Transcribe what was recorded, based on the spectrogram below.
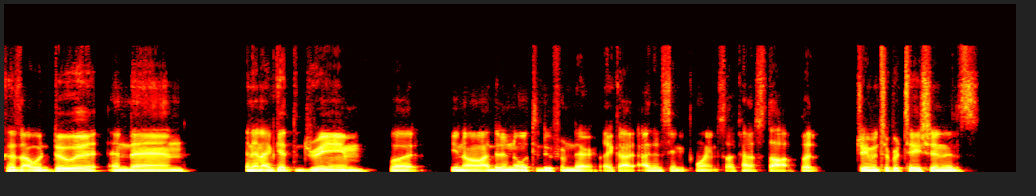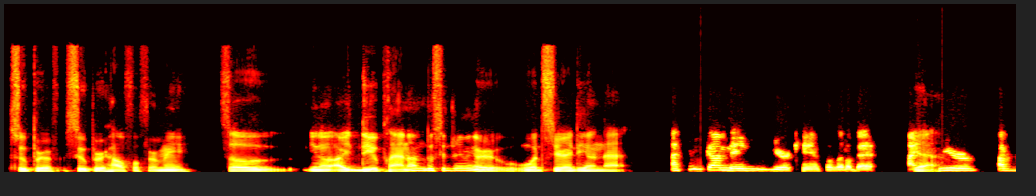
because I would do it and then and then I'd get the dream, but you know, I didn't know what to do from there. Like I, I didn't see any point, so I kind of stopped. But dream interpretation is super super helpful for me. So, you know, are, do you plan on lucid dreaming or what's your idea on that? I think I'm in your camp a little bit. I yeah. hear, I've,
